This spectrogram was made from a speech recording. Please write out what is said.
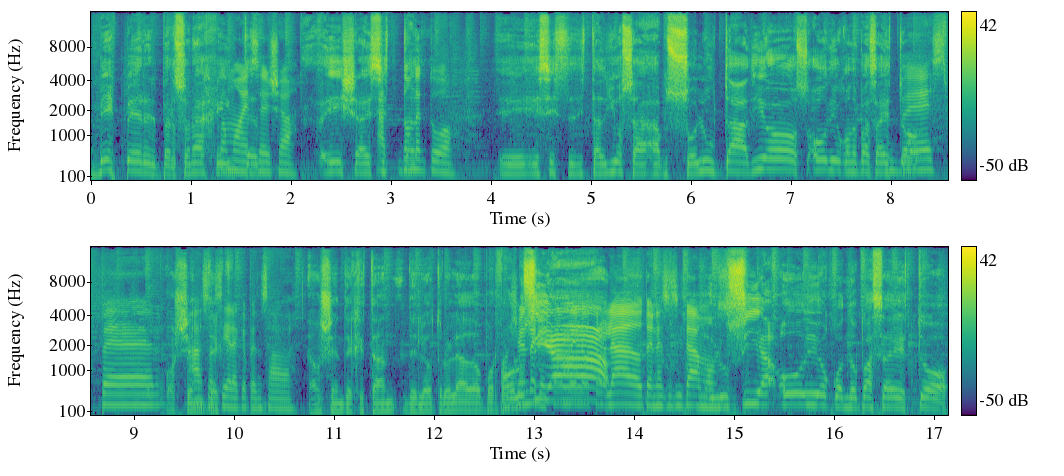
Vesper, el personaje. ¿cómo es ella? Ella es ¿A- esta, ¿Dónde actuó? Eh, es esta, esta diosa absoluta. Dios, odio cuando pasa esto. Vesper. Ah, Oyente. esa sí era la que pensaba. Oyentes que están del otro lado, por favor. Oyente que ¡Lucía! están del otro lado, te necesitamos. Lucía, odio cuando pasa esto.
